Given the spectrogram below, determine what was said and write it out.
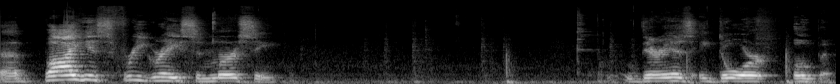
uh, by his free grace and mercy, there is a door opened.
